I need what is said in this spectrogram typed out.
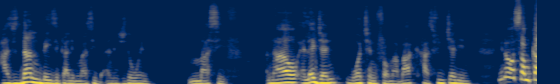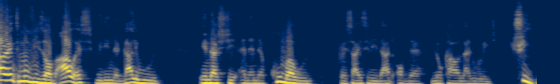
Has done basically massive and is doing massive. Now, a legend watching from her back has featured in, you know, some current movies of ours within the Ghallywood industry and then the Kumawood, precisely that of the local language, Twi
